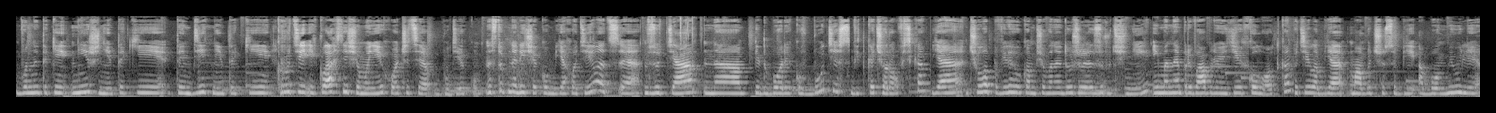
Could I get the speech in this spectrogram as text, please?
вони такі ніжні. такі тендітні, такі круті і класні, що мені хочеться будь-яку. Наступна річ, яку б я хотіла, це взуття на підборі ковбутіс від Качаровська. Я чула по відгукам, що вони дуже зручні, і мене приваблює їх колодка. Хотіла б я, мабуть, що собі або мюлі,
